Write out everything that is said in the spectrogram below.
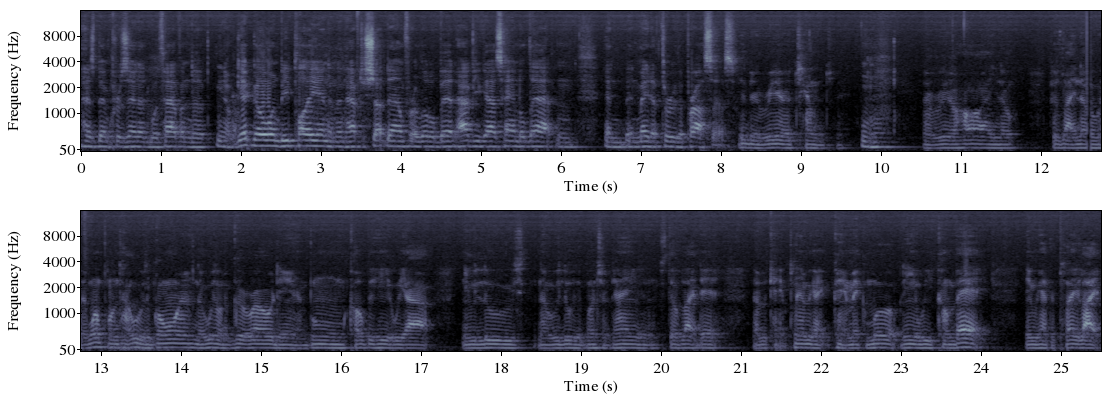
has been presented with having to, you know, get going, be playing, and then have to shut down for a little bit. How have you guys handled that and, and, and made it through the process? It's been real challenging, Mm-hmm. uh, real hard, you know. Cause like, you know, at one point in time we was going, you know, we was on a good road, and boom, COVID hit, we out, and we lose, you know, we lose a bunch of games and stuff like that. We can't play, 'em, we can't, make them up. Then we come back, then we have to play like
